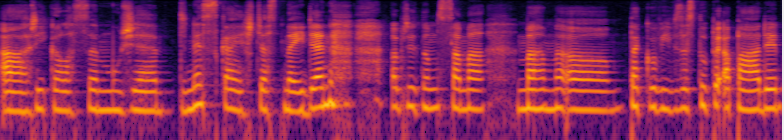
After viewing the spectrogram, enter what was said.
a říkala jsem mu, že dneska je šťastný den a přitom sama mám uh, takový vzestupy a pády.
